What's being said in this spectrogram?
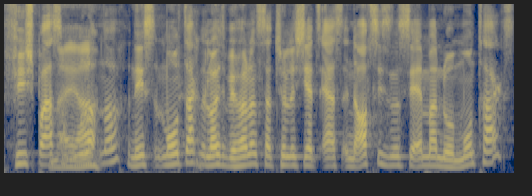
viel Spaß im Naja. Urlaub noch. Nächsten Montag. Leute, wir hören uns natürlich jetzt erst in der Offseason, ist ja immer nur montags.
